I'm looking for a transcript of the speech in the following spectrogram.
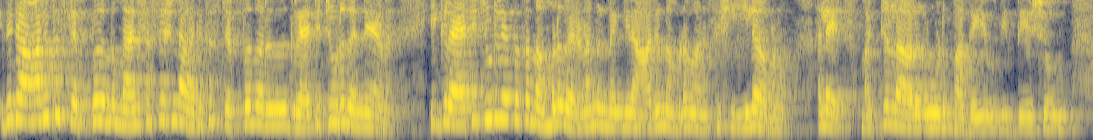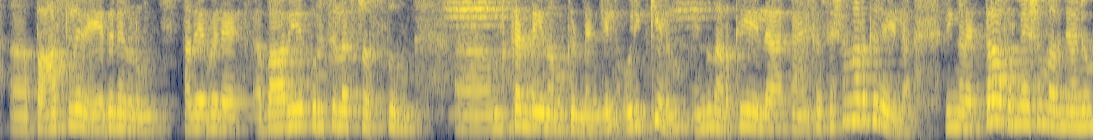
ഇതിന്റെ ആദ്യത്തെ സ്റ്റെപ്പ് എന്ന് മാനിഫെസ്റ്റേഷന്റെ ആദ്യത്തെ സ്റ്റെപ്പ് എന്ന് പറയുന്നത് ഗ്രാറ്റിറ്റ്യൂഡ് തന്നെയാണ്. ഈ ഗ്രാറ്റിറ്റ്യൂഡിലേക്കൊക്കെ നമ്മൾ വരണം എന്നുണ്ടെങ്കിൽ ആദ്യം നമ്മുടെ മനസ്സ് ഹീലാവണം അല്ലേ? മറ്റുള്ള ആളുകളോട് പകയും വിദ്വേഷവും പാസ്റ്റിലെ വേദനകളും അതേപോലെ ഭാവിയെക്കുറിച്ചുള്ള സ്ട്രെസ്സും ഉത്കണ്ഠയും നമുക്കുണ്ടെങ്കിൽ ഒരിക്കലും എന്ത് നടക്കുകയില്ല മാനിഫെസ്റ്റേഷൻ നടക്കുകയില്ല. നിങ്ങൾ എത്ര അഫർമേഷൻ പറഞ്ഞാലും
